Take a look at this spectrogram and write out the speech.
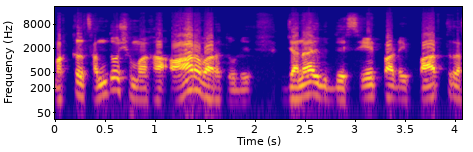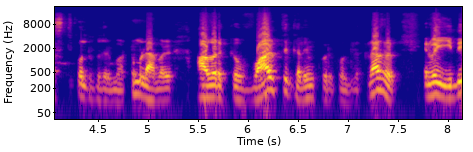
மக்கள் சந்தோஷமாக ஆரவாரத்தோடு ஜனாதிபதி செயற்பாடை பார்த்து ரசித்துக் கொண்டிருப்பது மட்டுமில்லாமல் அவருக்கு வாழ்த்துக்களையும் கூறிக்கொண்டிருக்கிறார்கள் எனவே இது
